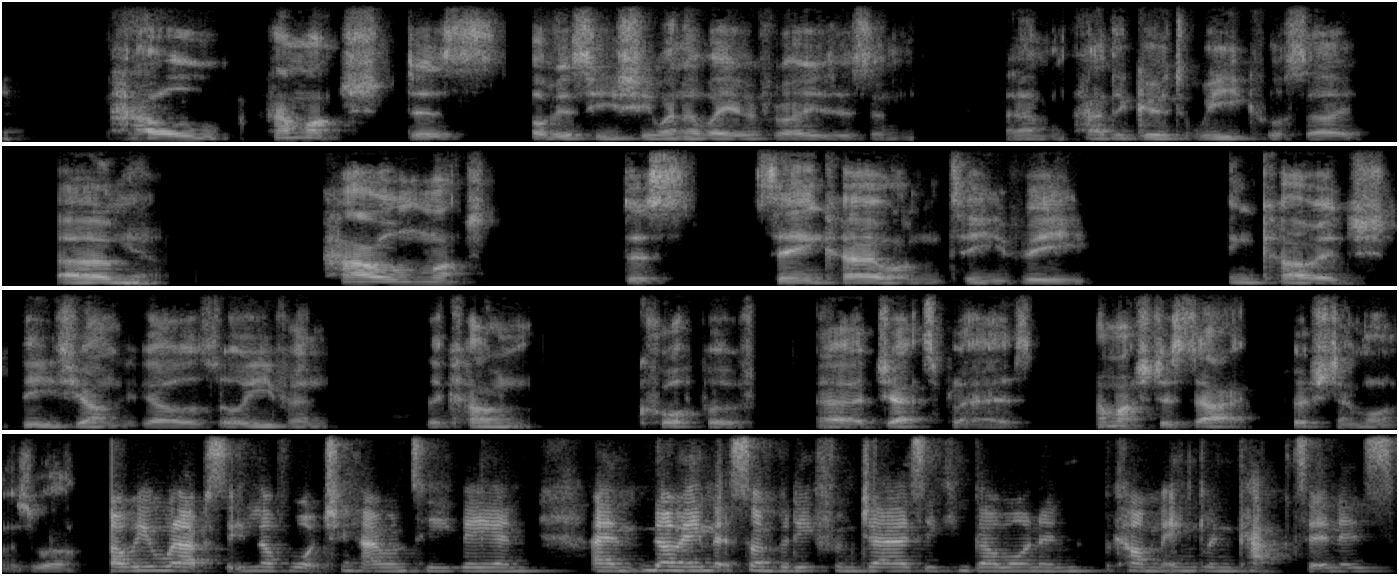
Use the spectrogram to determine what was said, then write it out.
how how much does obviously she went away with roses and um, had a good week or so. Um, yeah. How much does seeing her on TV encourage these younger girls, or even the current crop of uh, Jets players? How much does that push them on as well? We all absolutely love watching her on TV, and um, knowing that somebody from Jersey can go on and become England captain is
